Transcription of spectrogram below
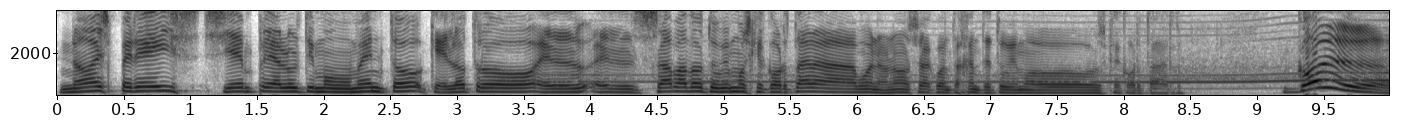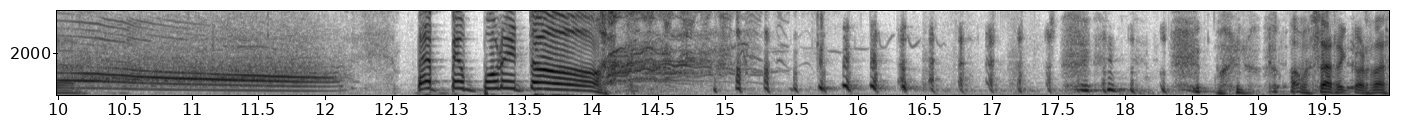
No esperéis siempre al último momento, que el otro, el, el sábado tuvimos que cortar a... Bueno, no sé cuánta gente tuvimos que cortar. ¡Gol! ¡Pepe un purito! Vamos a recordar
